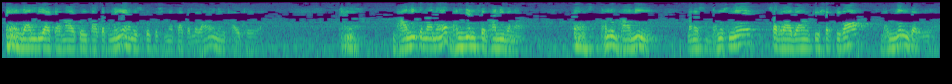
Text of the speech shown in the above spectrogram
जान लिया कि हमारे कोई ताकत नहीं है, हम इसको कुछ में ताकत लगाए, नहीं उठा उठेगा। भानी के माने है भंजन से भानी बना। धनु भानी, मैंने धनुष ने सब राजाओं की शक्ति का भंजन कर दिया,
